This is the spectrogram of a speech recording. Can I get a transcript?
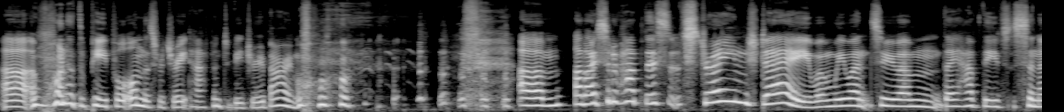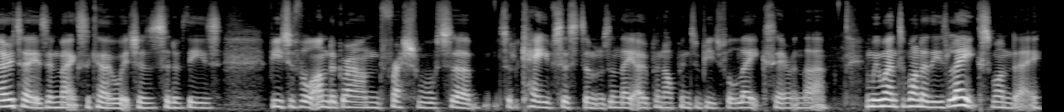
uh, and one of the people on this retreat happened to be drew barrymore um, and I sort of had this strange day when we went to. Um, they have these cenotes in Mexico, which is sort of these beautiful underground freshwater sort of cave systems, and they open up into beautiful lakes here and there. And we went to one of these lakes one day,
